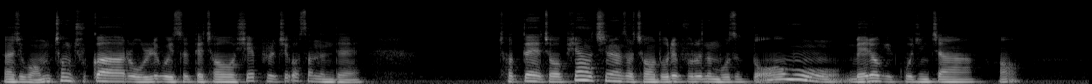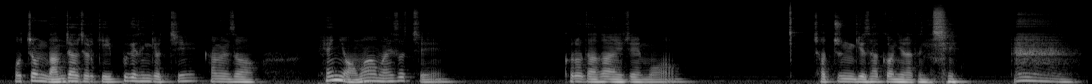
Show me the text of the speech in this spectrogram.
그래가지고 엄청 주가를 올리고 있을 때 저 CF를 찍었었는데 저때 저 피아노 치면서 저 노래 부르는 모습 너무 매력 있고 진짜 어 어쩜 남자가 저렇게 이쁘게 생겼지 하면서 팬이 어마어마했었지. 그러다가 이제 뭐 젖준기 사건이라든지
